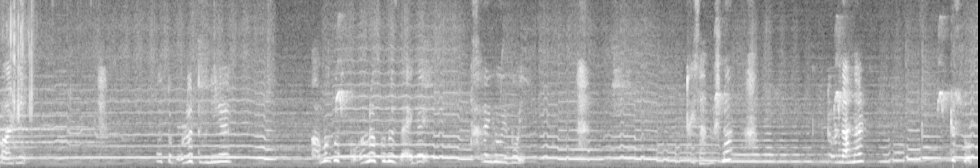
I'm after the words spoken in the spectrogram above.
মানে এত বড় দুনিয়ায় আমাকে কোনো না কোনো জায়গায় ঠাই হইবই। তুই জানিস না, তোর নানার একটা ছোট্ট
